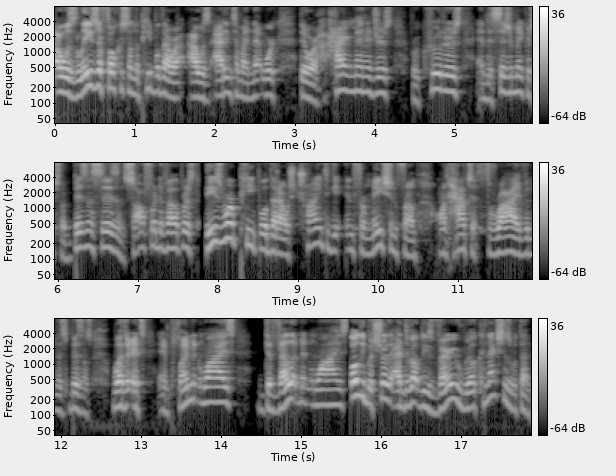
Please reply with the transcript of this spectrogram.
I was laser focused on the people that were I was adding to my network. There were hiring managers, recruiters, and decision makers for businesses and software developers. These were people that I was trying to get information from on how to thrive in this business, whether it's employment wise, development wise. Slowly but surely, I developed these very real connections with them,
